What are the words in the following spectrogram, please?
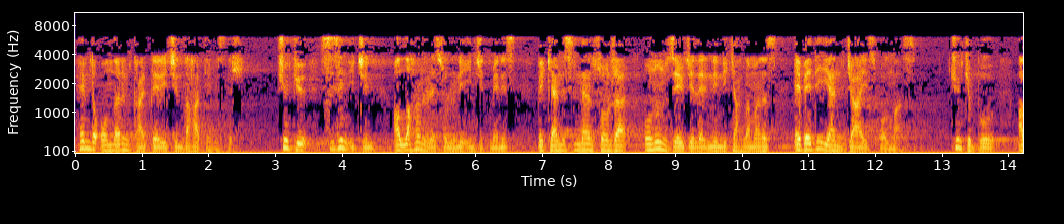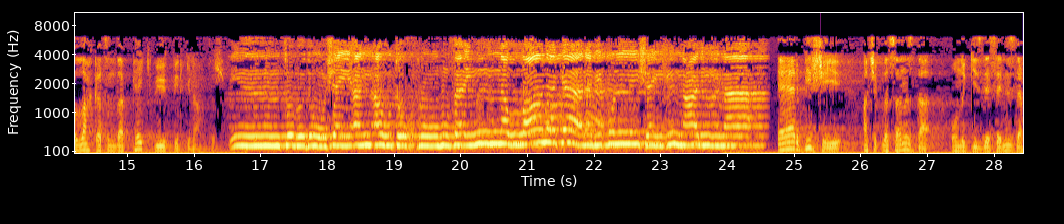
hem de onların kalpleri için daha temizdir. Çünkü sizin için Allah'ın Resulünü incitmeniz ve kendisinden sonra onun zevcelerini nikahlamanız ebediyen caiz olmaz. Çünkü bu Allah katında pek büyük bir günahtır. Eğer bir şeyi açıklasanız da onu gizleseniz de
